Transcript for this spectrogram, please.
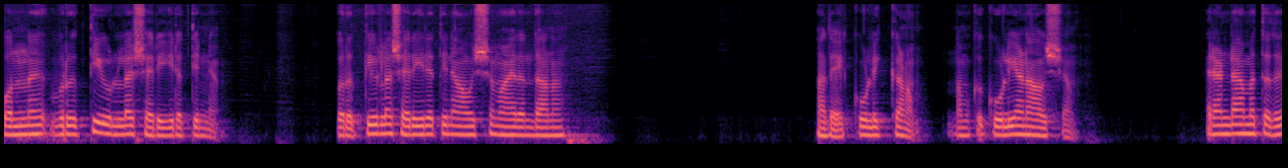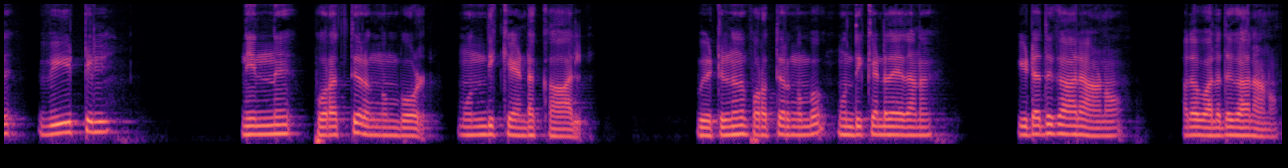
ഒന്ന് വൃത്തിയുള്ള ശരീരത്തിന്. വൃത്തിയുള്ള ശരീരത്തിന് ആവശ്യമായത് എന്താണ് അതെ കുളിക്കണം. നമുക്ക് കുളിയാണ് ആവശ്യം. രണ്ടാമത്തത് വീട്ടിൽ നിന്ന് പുറത്തിറങ്ങുമ്പോൾ മുന്തിക്കേണ്ട കാൽ. വീട്ടിൽ നിന്ന് പുറത്തിറങ്ങുമ്പോൾ മുന്തിക്കേണ്ടത് ഏതാണ്? ഇടത് കാലാണോ അതോ വലത് കാലാണോ?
